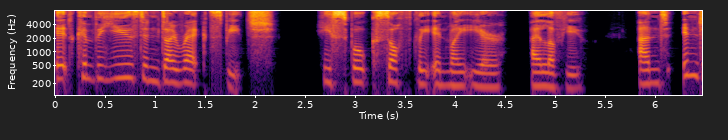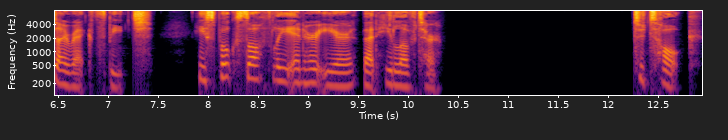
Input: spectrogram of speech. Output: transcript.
It can be used in direct speech. He spoke softly in my ear, I love you. And indirect speech. He spoke softly in her ear that he loved her. To talk.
